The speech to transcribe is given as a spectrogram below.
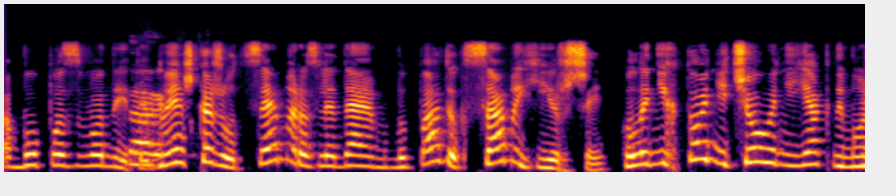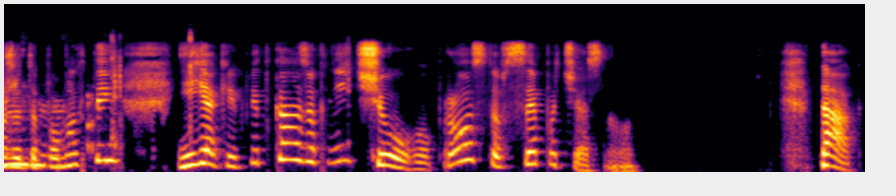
або позвонити. Так. Ну, я ж кажу, це ми розглядаємо випадок саме гірший, коли ніхто нічого ніяк не може допомогти, ніяких підказок, нічого, просто все по-чесному. Так,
